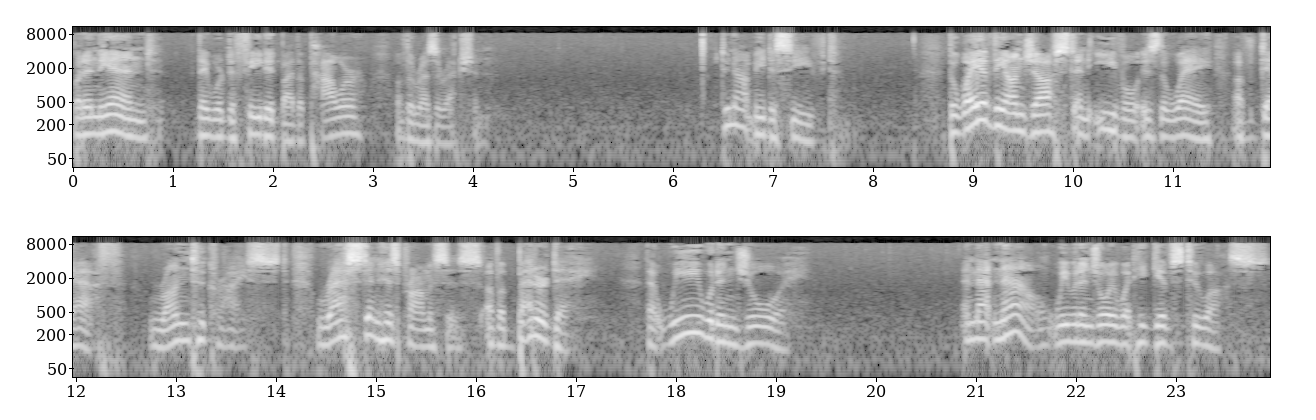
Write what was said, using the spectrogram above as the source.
But in the end, they were defeated by the power of the resurrection. Do not be deceived. The way of the unjust and evil is the way of death. Run to Christ. Rest in His promises of a better day that we would enjoy. And that now we would enjoy what He gives to us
